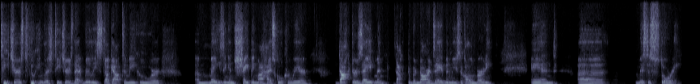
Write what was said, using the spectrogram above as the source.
teachers, two English teachers that really stuck out to me who were amazing in shaping my high school career. Dr. Zaidman, Dr. Bernard Zaidman, we used to call him Bernie, and uh, Mrs. Story.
